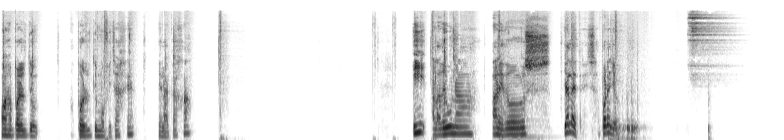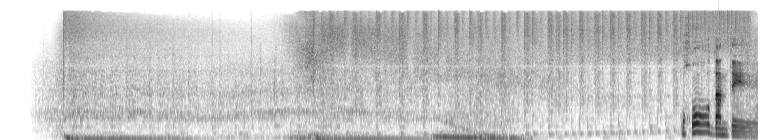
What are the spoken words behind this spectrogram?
Vamos a por el, por último fichaje de la caja. Y a la de una, a la de dos y a la de tres. A por ello. ¡Ojo, Dante!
